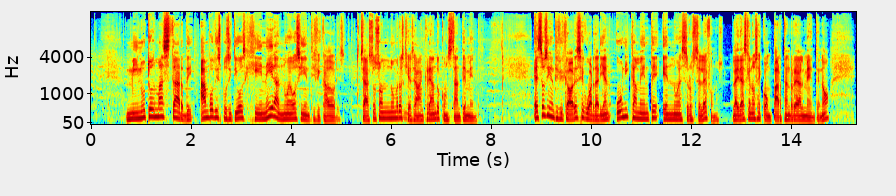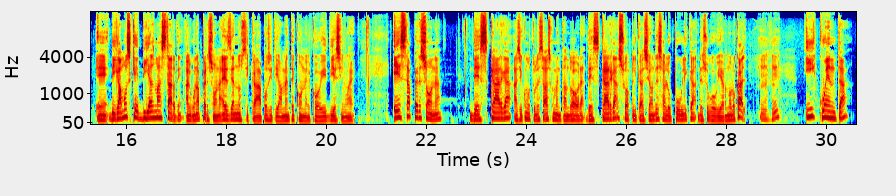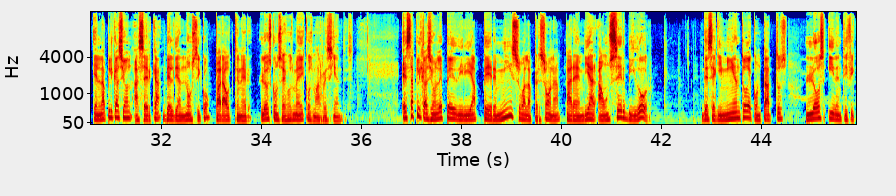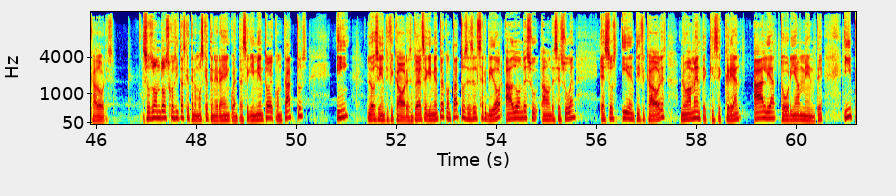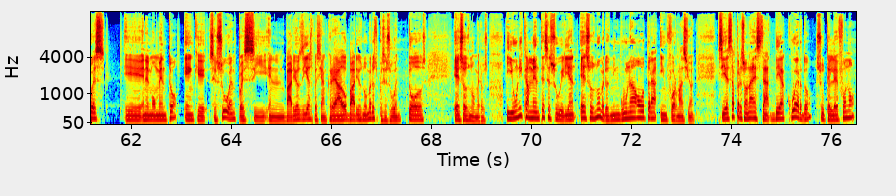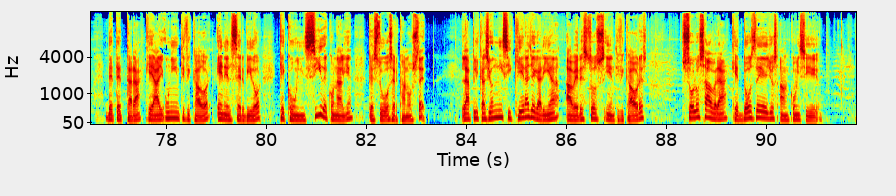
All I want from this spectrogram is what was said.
Minutos más tarde, ambos dispositivos generan nuevos identificadores. O sea, estos son números que se van creando constantemente. Estos identificadores se guardarían únicamente en nuestros teléfonos. La idea es que no se compartan realmente, ¿no? Eh, digamos que días más tarde alguna persona es diagnosticada positivamente con el COVID-19. Esta persona descarga, así como tú le estabas comentando ahora, descarga su aplicación de salud pública de su gobierno local y cuenta en la aplicación acerca del diagnóstico para obtener los consejos médicos más recientes. Esta aplicación le pediría permiso a la persona para enviar a un servidor de seguimiento de contactos los identificadores. Esas son dos cositas que tenemos que tener en cuenta, el seguimiento de contactos y los identificadores. Entonces el seguimiento de contactos es el servidor a donde, a donde se suben estos identificadores nuevamente que se crean aleatoriamente y pues eh, en el momento en que se suben, pues si en varios días pues se han creado varios números, pues se suben todos esos números. Y únicamente se subirían esos números, ninguna otra información. Si esta persona está de acuerdo, su teléfono detectará que hay un identificador en el servidor que coincide con alguien que estuvo cercano a usted. La aplicación ni siquiera llegaría a ver estos identificadores, solo sabrá que dos de ellos han coincidido.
